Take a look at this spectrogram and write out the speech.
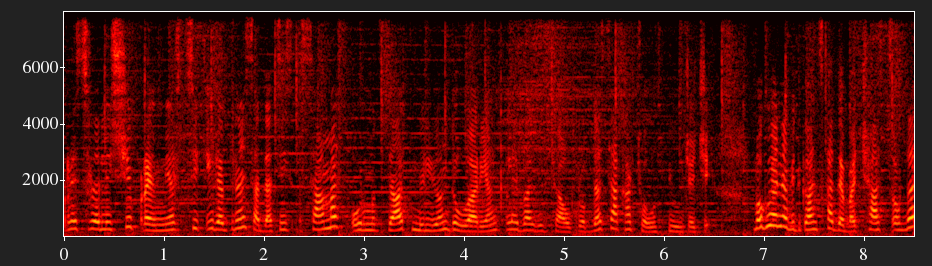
პრესრელიზში პრემიერს ციტირებდნენ, სადაც ის 350 მილიონ დოლარიან კლებაზე საუბრობდა საქართველოს ბიუჯეტში. მოგვიანებით განცხადება ჩასწორდა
